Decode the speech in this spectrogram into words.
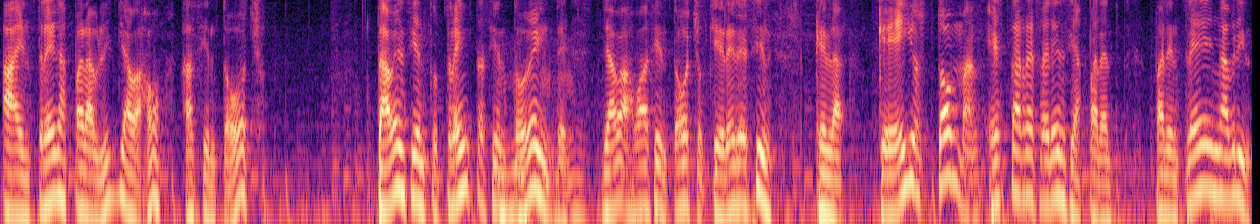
a entregas para abril ya bajó a 108. Estaba en 130, 120, ya bajó a 108. Quiere decir que, la, que ellos toman estas referencias para, para entrega en abril,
